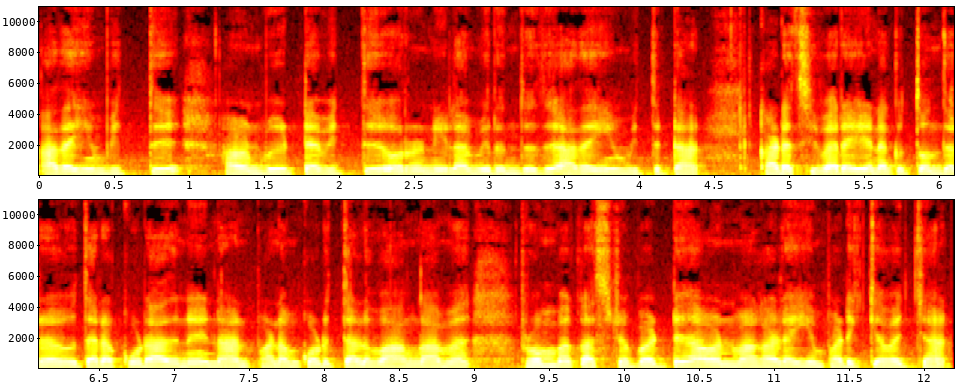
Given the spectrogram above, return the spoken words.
அதையும் விற்று அவன் வீட்டை விற்று ஒரு நிலம் இருந்தது அதையும் விற்றுட்டான் கடைசி வரை எனக்கு தொந்தரவு தரக்கூடாதுன்னு நான் பணம் கொடுத்தாலும் வாங்காமல் ரொம்ப கஷ்டப்பட்டு அவன் மகளையும் படிக்க வச்சான்.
